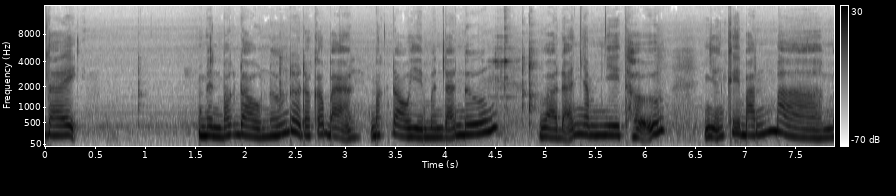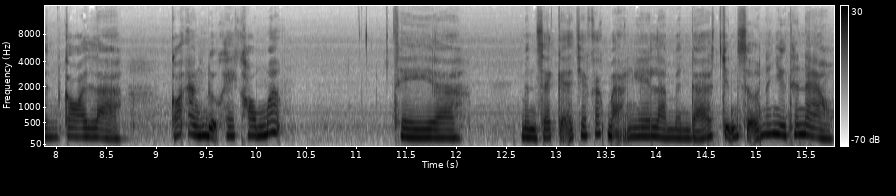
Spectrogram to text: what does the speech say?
Đây mình bắt đầu nướng rồi đó các bạn. Bắt đầu gì mình đã nướng và đã nhâm nhi thử những cái bánh mà mình coi là có ăn được hay không á. Thì à, mình sẽ kể cho các bạn nghe là mình đã chỉnh sửa nó như thế nào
